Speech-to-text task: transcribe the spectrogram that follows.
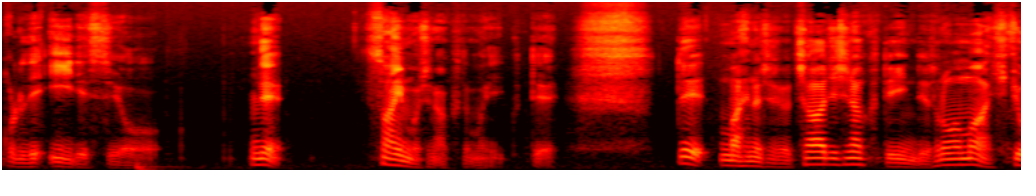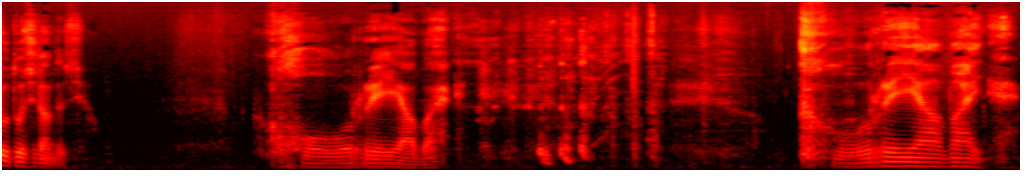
これでいいですよ。で、サインもしなくてもいいくて。で、まあ変な話ですけど、チャージしなくていいんで、そのまま引き落としなんですよ。これやばい。これやばいね。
